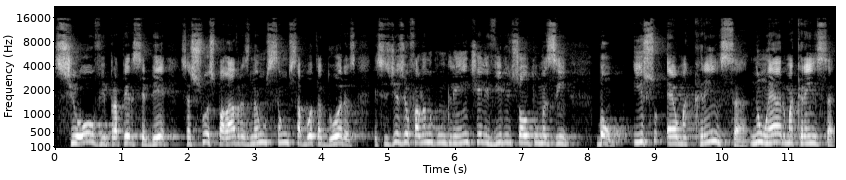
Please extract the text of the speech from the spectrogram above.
Se ouve para perceber se as suas palavras não são sabotadoras. Esses dias eu falando com um cliente, ele vira e solta uma assim: Bom, isso é uma crença, não era uma crença,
